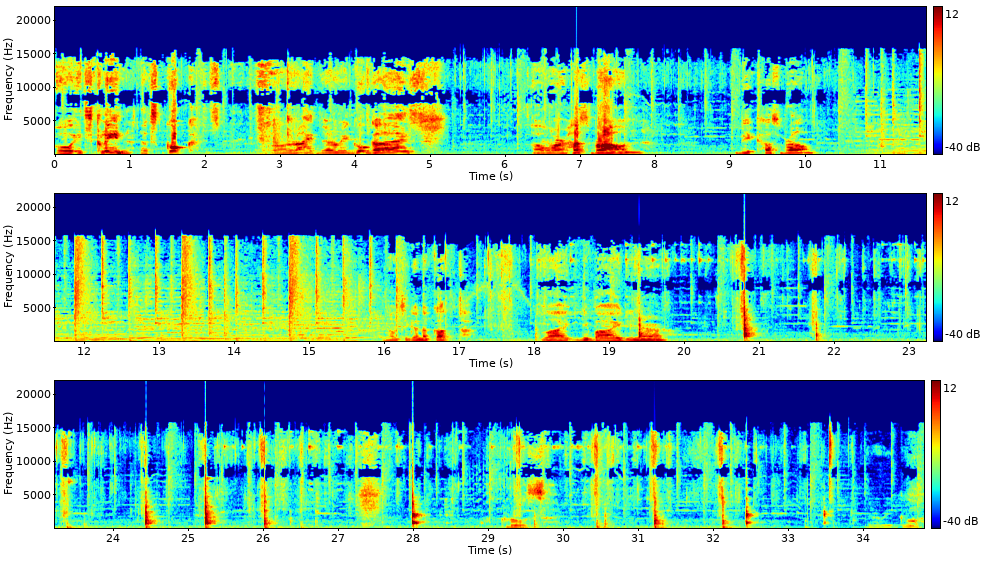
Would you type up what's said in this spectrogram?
Oh, it's clean. That's cooked. Alright, there we go, guys. Our hash brown. Big hash brown. She's gonna cut like divide in her. Gross. There we go.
